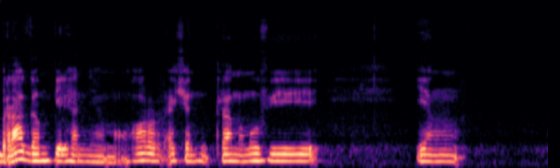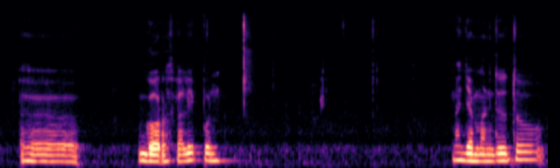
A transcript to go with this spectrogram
beragam pilihannya. Mau horror action drama movie yang uh, gore sekalipun. Nah zaman itu tuh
